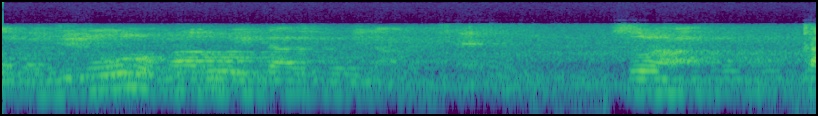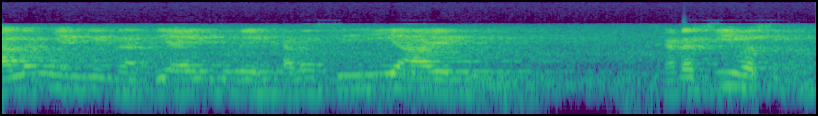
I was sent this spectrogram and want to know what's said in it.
لمجنون وما هو الا ذكر للعالمين சூரா கலம் என்கின்ற அத்தியாயத்தினுடைய கடைசி ஆயத்து கடைசி வசனம்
